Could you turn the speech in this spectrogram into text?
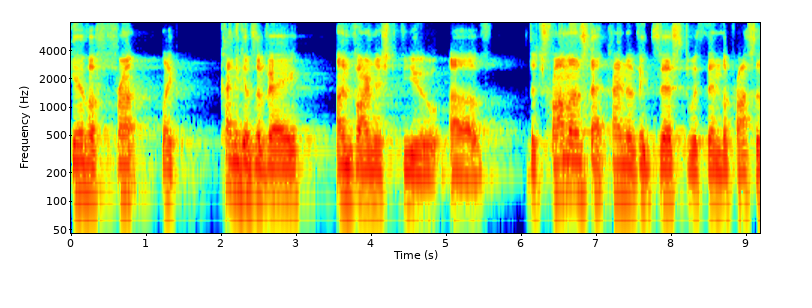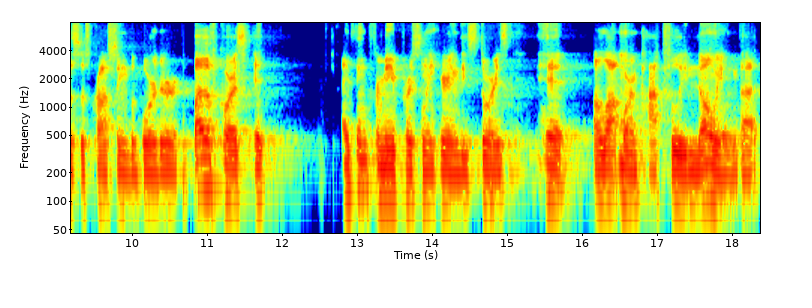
give a front, like, kind of gives a very unvarnished view of the traumas that kind of exist within the process of crossing the border. But of course, it, I think for me personally, hearing these stories hit a lot more impactfully knowing that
